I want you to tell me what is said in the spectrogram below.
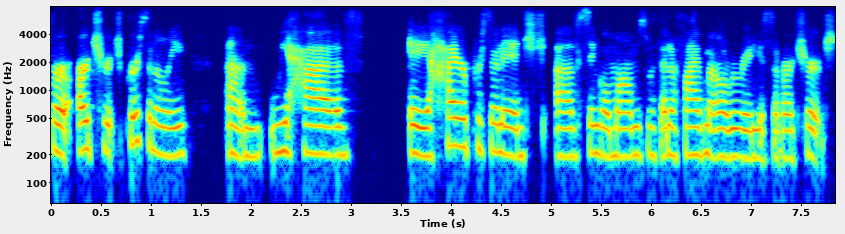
for our church personally um, we have a higher percentage of single moms within a five mile radius of our church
